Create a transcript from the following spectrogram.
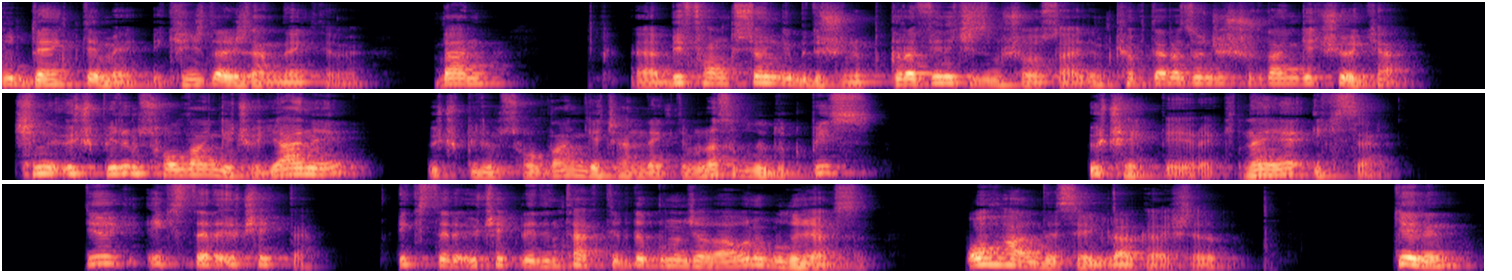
bu denklemi ikinci dereceden denklemi ben e, bir fonksiyon gibi düşünüp grafiğini çizmiş olsaydım kökler az önce şuradan geçiyorken şimdi 3 birim soldan geçiyor. Yani 3 birim soldan geçen denklemi nasıl buluyorduk biz? 3 ekleyerek neye? X'e. Diyor ki x'lere 3 ekle. x'lere 3 eklediğin takdirde bunun cevabını bulacaksın. O halde sevgili arkadaşlarım gelin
